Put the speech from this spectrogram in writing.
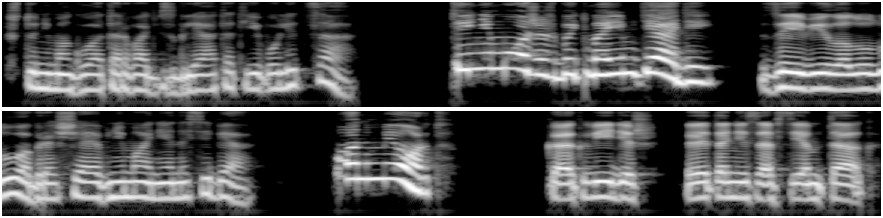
что не могу оторвать взгляд от его лица. «Ты не можешь быть моим дядей», — заявила Лулу, обращая внимание на себя. «Он мертв». «Как видишь, это не совсем так,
